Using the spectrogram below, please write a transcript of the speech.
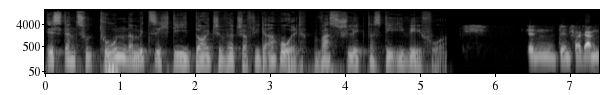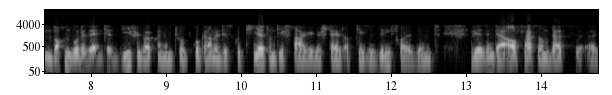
ist denn zu tun, damit sich die deutsche Wirtschaft wieder erholt? Was schlägt das DIW vor? In den vergangenen Wochen wurde sehr intensiv über Konjunkturprogramme diskutiert und die Frage gestellt, ob diese sinnvoll sind. Wir sind der Auffassung, dass äh,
